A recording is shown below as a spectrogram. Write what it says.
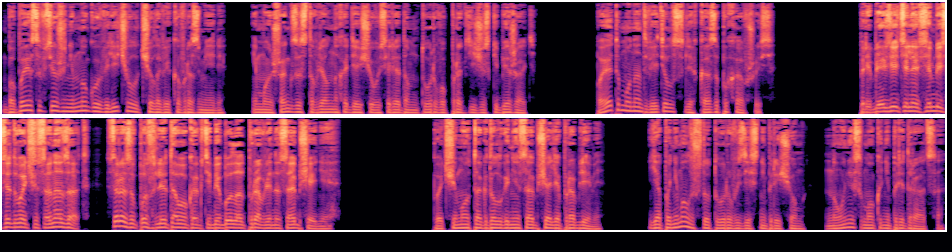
ББС все же немного увеличивал человека в размере, и мой шаг заставлял находящегося рядом Турова практически бежать. Поэтому он ответил, слегка запыхавшись. «Приблизительно 72 часа назад Сразу после того, как тебе было отправлено сообщение». Почему так долго не сообщали о проблеме? Я понимал, что Туров здесь ни при чем, но не смог не придраться.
